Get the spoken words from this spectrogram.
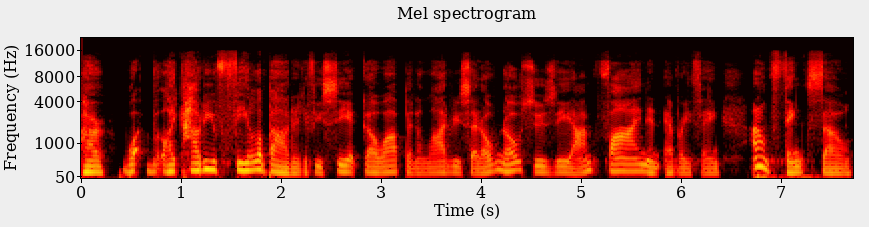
Are what like how do you feel about it if you see it go up and a lot of you said, "Oh no, Suze, I'm fine and everything." I don't think so.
